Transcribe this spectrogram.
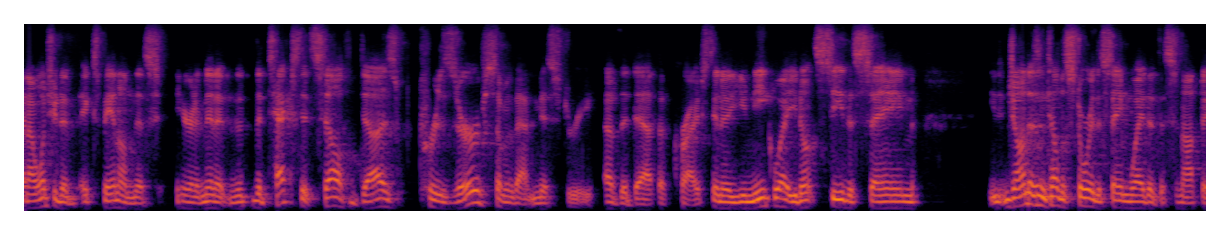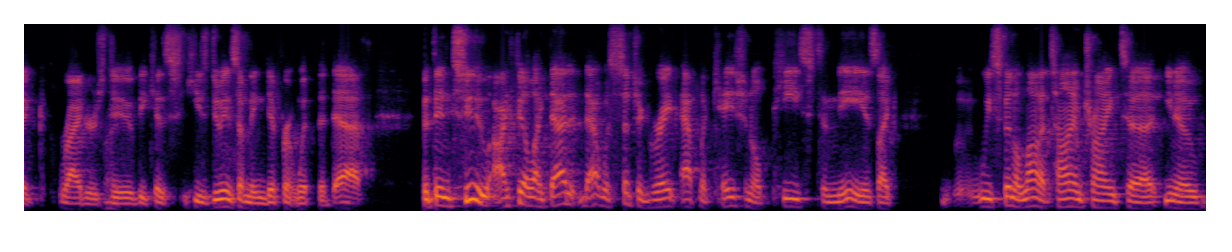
and I want you to expand on this here in a minute. The, the, text itself does preserve some of that mystery of the death of Christ in a unique way. You don't see the same. John doesn't tell the story the same way that the synoptic writers right. do because he's doing something different with the death. But then, too, I feel like that that was such a great applicational piece to me. Is like we spend a lot of time trying to, you know,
